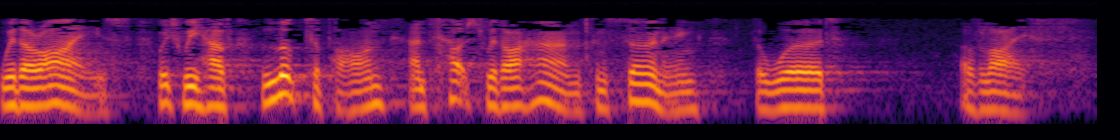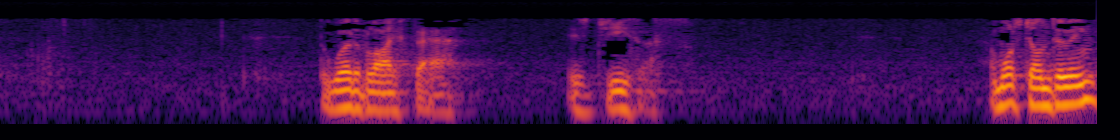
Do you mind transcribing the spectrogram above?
with our eyes which we have looked upon and touched with our hands concerning the word of life. The word of life there is Jesus. And what's John doing?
